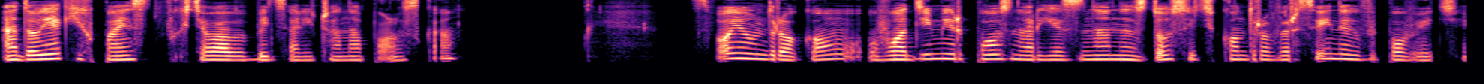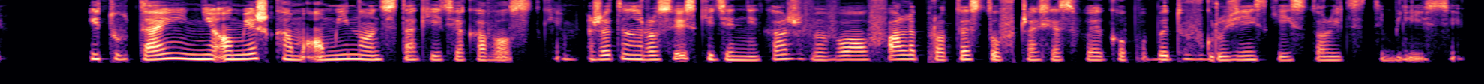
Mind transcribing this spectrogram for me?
a do jakich państw chciałaby być zaliczana Polska? Swoją drogą, Władimir Poznar jest znany z dosyć kontrowersyjnych wypowiedzi. I tutaj nie omieszkam ominąć takiej ciekawostki, że ten rosyjski dziennikarz wywołał falę protestów w czasie swojego pobytu w gruzińskiej stolicy Tbilisi.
